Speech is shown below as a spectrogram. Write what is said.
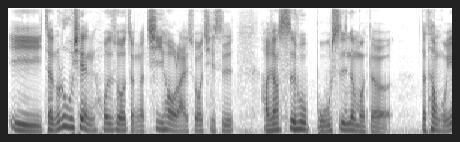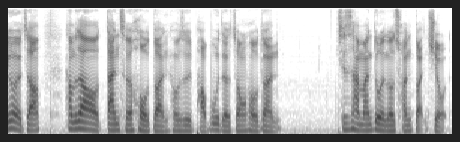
以整个路线或者说整个气候来说，其实好像似乎不是那么的的痛苦，因为我知道他们到单车后段或是跑步的中后段。其实还蛮多人都穿短袖的，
